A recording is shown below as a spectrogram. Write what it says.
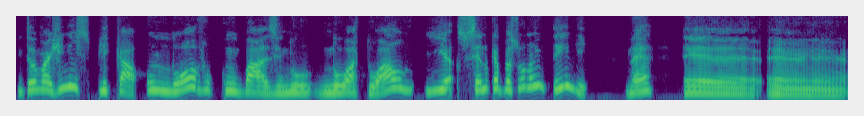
Então, imagine explicar um novo com base no, no atual, e sendo que a pessoa não entende né, é, é,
